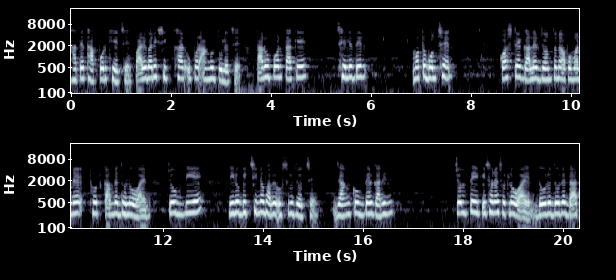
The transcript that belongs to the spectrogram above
হাতে থাপ্পড় খেয়েছে। পারিবারিক শিক্ষার উপর আঙুল তুলেছে। তার উপর তাকে ছেলেদের মতো বলছে, কষ্টে গালের যন্ত্রণা, অপমানে ঠোঁট কামড়ে ধরল ওয়াইন, চোখ দিয়ে নিরবিচ্ছিন্নভাবে অশ্রু ঝরছে। জাংকুকদের গাড়ির চলতেই পিছনে ছুটল ওয়াইন। দৌড়ে দৌড়ে দাঁত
